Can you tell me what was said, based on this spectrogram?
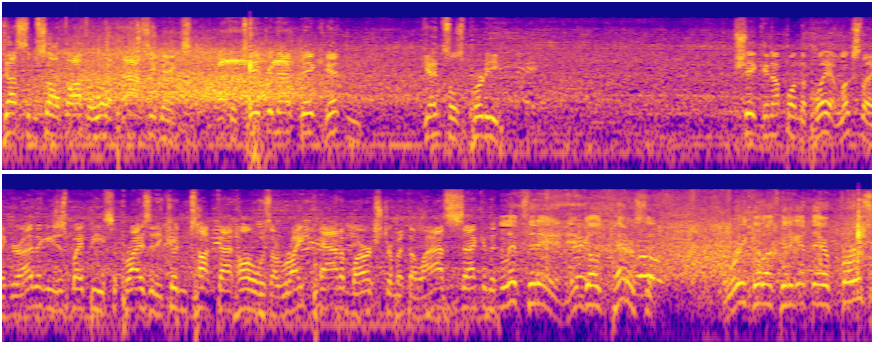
dusts himself off, and what a pass he makes. After taking that big hit, and Guentzel's pretty shaken up on the play, it looks like. Or I think he just might be surprised that he couldn't tuck that home. It was a right pad of Markstrom at the last second. That lifts it in. In goes Pettersson. Riikola's going to get there first.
